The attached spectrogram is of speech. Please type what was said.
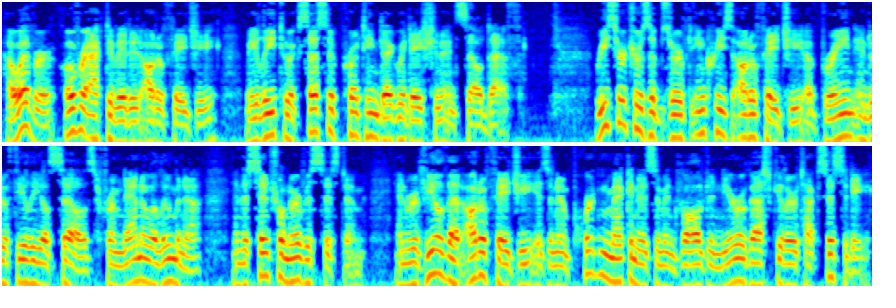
However, overactivated autophagy may lead to excessive protein degradation and cell death. Researchers observed increased autophagy of brain endothelial cells from nanoalumina in the central nervous system and revealed that autophagy is an important mechanism involved in neurovascular toxicity,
